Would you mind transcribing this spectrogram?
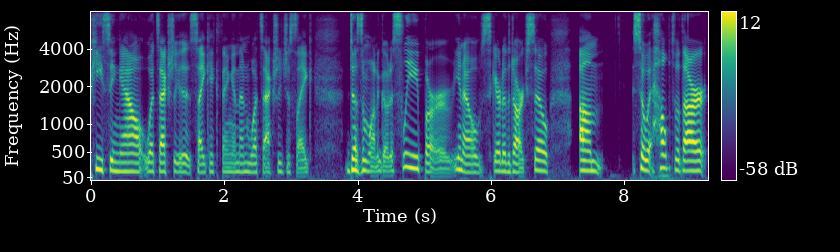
piecing out what's actually a psychic thing and then what's actually just like doesn't want to go to sleep or, you know, scared of the dark. So, um, so it helped with our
